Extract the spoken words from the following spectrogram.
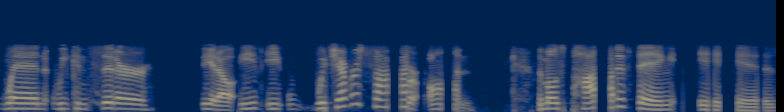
when we consider you know, e- e- whichever side we're on, the most positive thing is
